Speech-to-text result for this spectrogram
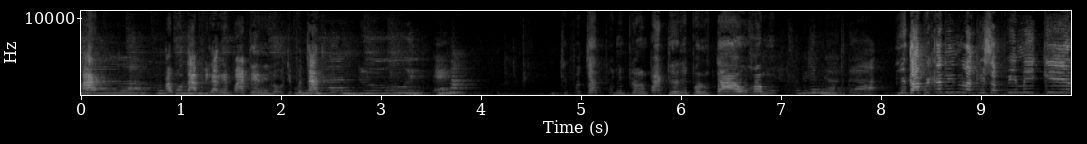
kan kamu tak bilangin Pak Dery loh, dipecat. Enak. Dipecat punya Dery baru tahu kamu. Tapi kan nggak ada. Ya tapi kan ini lagi sepi mikir.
